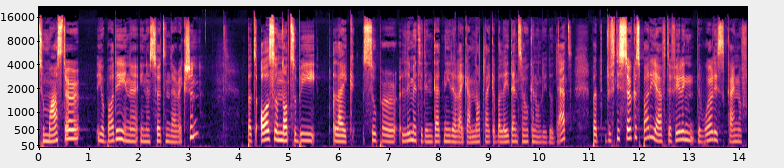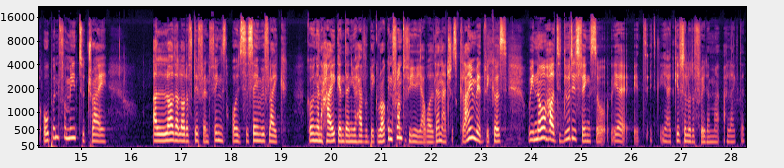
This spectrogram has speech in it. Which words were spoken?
to master your body in a in a certain direction, but also not to be like super limited in that neither. Like I'm not like a ballet dancer who can only do that. But with this circus body, I have the feeling the world is kind of open for me to try a lot, a lot of different things. Or it's the same with like going on a hike and then you have a big rock in front of you. Yeah, well then I just climb it because we know how to do these things. So yeah, it, it yeah it gives a lot of freedom. I, I like that.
